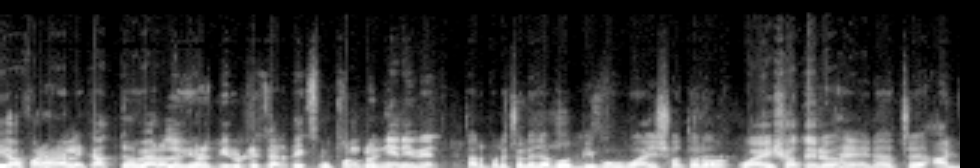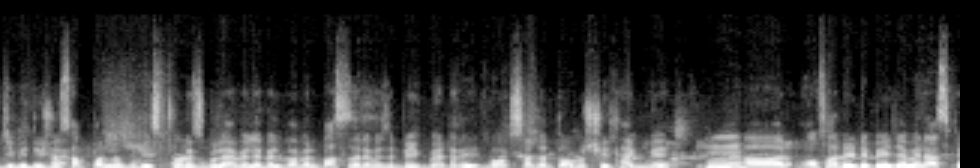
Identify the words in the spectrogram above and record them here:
এই অফার হারালে কাটতে হবে। আর হলো ভিউয়ার্স ভিডিওটি যারা দেখছেন ফোনগুলো নিয়ে নেবেন। তারপরে চলে যাব ভিভো ওয়াই সতেরো। ওয়াই সতেরো। হ্যাঁ এটা হচ্ছে আট জিবি দুইশো ছাপ্পান্ন জিবি স্টোরেজগুলো অ্যাভেলেবেল পাবেন। পাঁচ হাজার এমএস বিগ ব্যাটারি বক্স হাজার তো অবশ্যই থাকবে। আর অফার রেটে পেয়ে যাবেন আজকে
